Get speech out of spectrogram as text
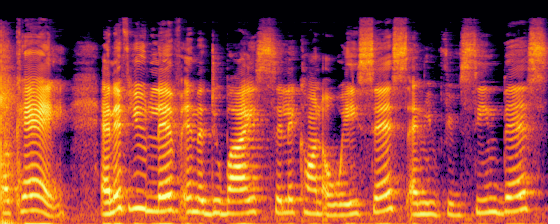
Okay, and if you live in the Dubai Silicon Oasis and if you've seen this,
